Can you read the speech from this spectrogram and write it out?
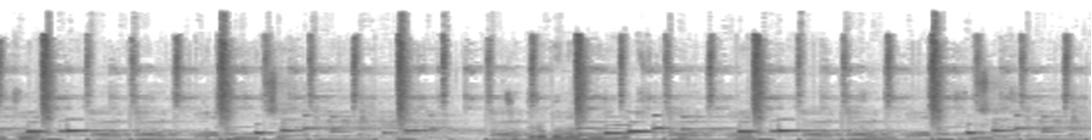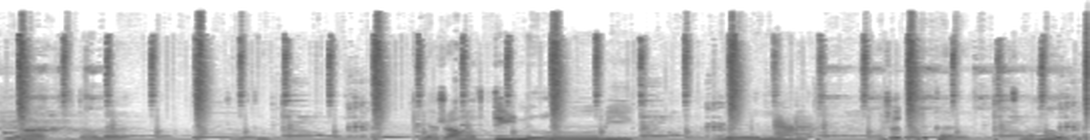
хочу оце. Вже треба надо виглядати таку. Ні, пізненько. Я стала жовтим. Я жовтий нубік, нубік. А що це таке? Що нубік?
